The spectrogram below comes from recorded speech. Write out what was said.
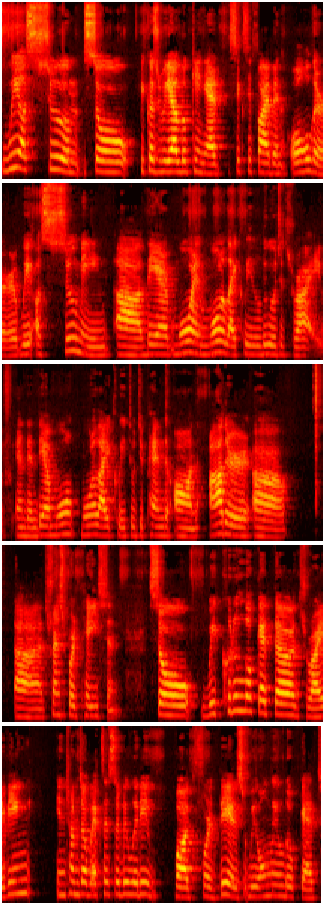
We assume so because we are looking at 65 and older we are assuming uh, they are more and more likely to lose drive and then they are more more likely to depend on other uh, uh, transportation So we couldn't look at the driving in terms of accessibility, but for this, we only look at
